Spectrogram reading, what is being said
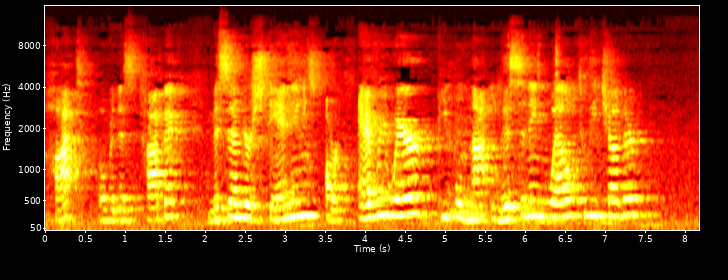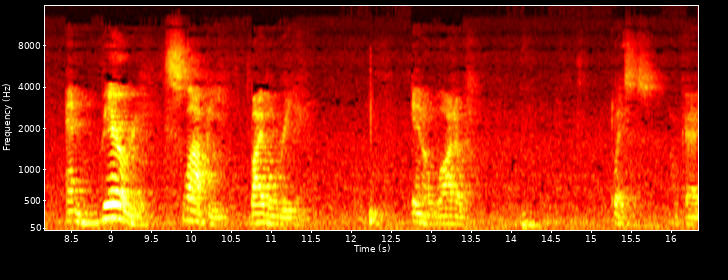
hot over this topic. Misunderstandings are everywhere, people not listening well to each other, and very sloppy Bible reading in a lot of places, okay?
